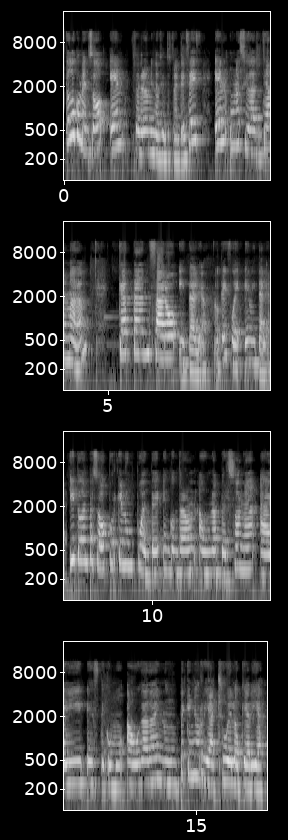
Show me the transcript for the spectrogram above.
todo comenzó en febrero de 1936 en una ciudad llamada Catanzaro, Italia, ¿ok? Fue en Italia. Y todo empezó porque en un puente encontraron a una persona ahí, este, como ahogada en un pequeño riachuelo que había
